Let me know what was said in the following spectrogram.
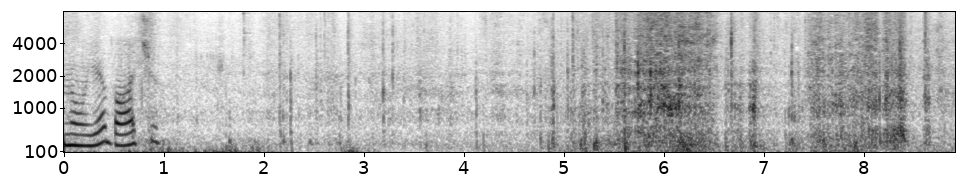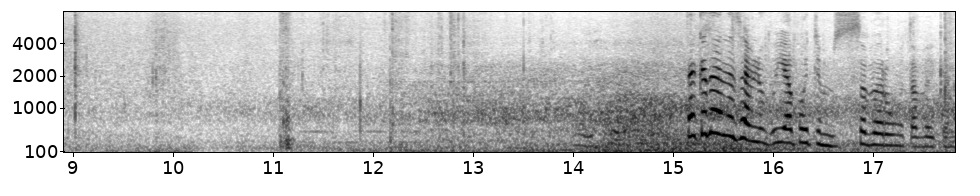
Ну, я бачу. Та кидай на землю, бо я потім соберу та викину.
